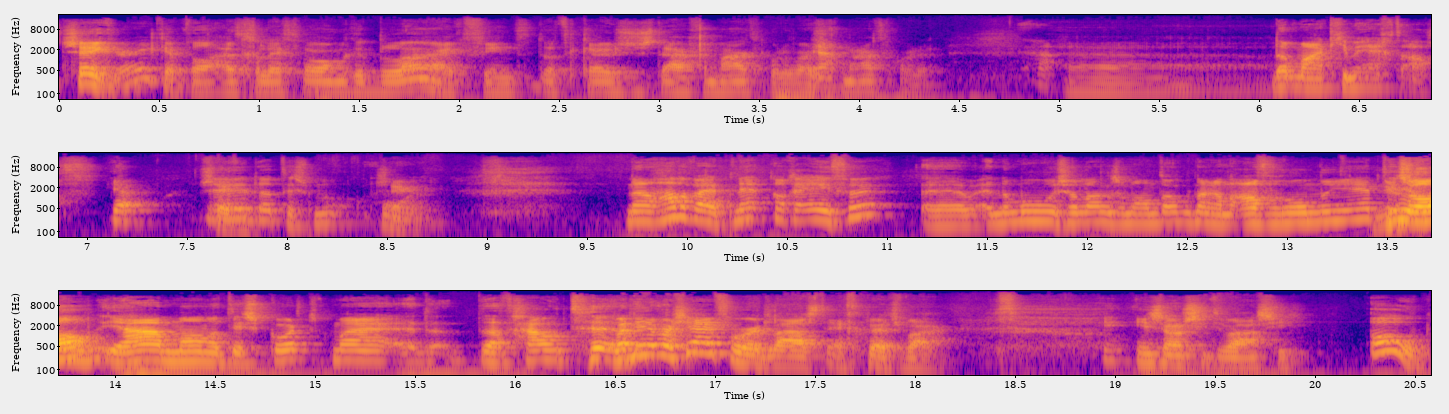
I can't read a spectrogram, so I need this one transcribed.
zeker. Ik heb wel uitgelegd waarom ik het belangrijk vind dat de keuzes daar gemaakt worden waar Ja. ze gemaakt worden. Ja. Eh, Dan maak je me echt af. ja, zeker. Nee, dat is mo- mooi. Zeker. Nou hadden wij het net nog even. eh, en dan moeten we zo langzamerhand ook naar een afronding. Het Nu is al? ja man, het is kort. Maar eh, dat, dat houdt... eh, Wanneer was jij voor het laatst echt kwetsbaar? In, in zo'n situatie. Oh,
